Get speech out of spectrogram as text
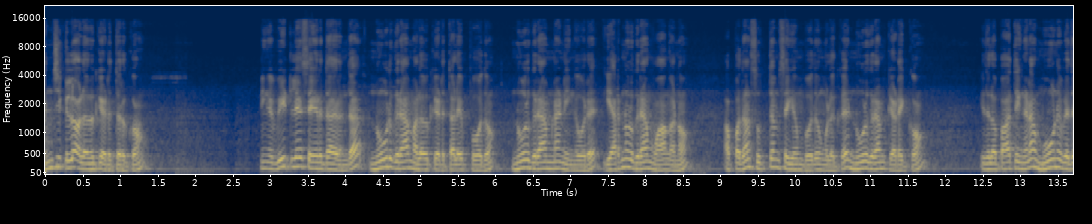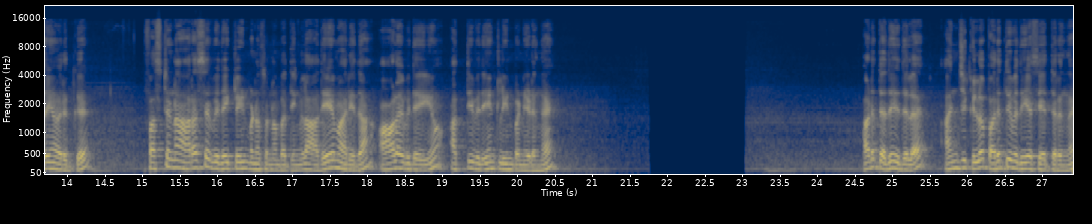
அஞ்சு கிலோ அளவுக்கு எடுத்திருக்கோம். நீங்கள் வீட்டிலே செய்கிறதா இருந்தால் நூறு கிராம் அளவுக்கு எடுத்தாலே போதும். நூறு கிராம்னால் நீங்கள் ஒரு இரநூறு கிராம் வாங்கணும். அப்போ தான் சுத்தம் செய்யும்போது உங்களுக்கு நூறு கிராம் கிடைக்கும். இதில் பார்த்தீங்கன்னா மூணு விதையும் இருக்குது ஃபஸ்ட்டு நான் அரச விதை க்ளீன் பண்ண சொன்னேன் பார்த்தீங்களா அதே மாதிரி தான் ஆல விதையும் அத்தி விதையும் க்ளீன் பண்ணிவிடுங்க அடுத்தது இதில் அஞ்சு கிலோ பருத்தி விதையை சேர்த்துருங்க.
